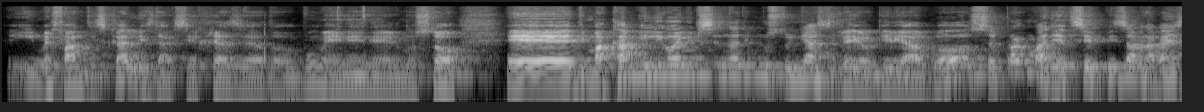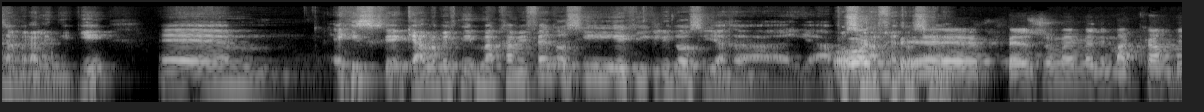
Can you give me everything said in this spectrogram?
Είμαι φαν της Κάλλης, εντάξει, χρειάζεται να το πούμε, είναι, είναι γνωστό. Ε, τη Μακάμι λίγο έλειψε να τη μου στουνιάσει, λέει ο Κυριακό. Ε, πράγματι, έτσι ελπίζαμε να κάνεις μια μεγάλη νική. Ε, έχεις και άλλο παιχνίδι με Μακάμι φέτος ή έχει γλιτώσει για, για, από σένα φέτος. Ε, παίζουμε με τη Μακάμι,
